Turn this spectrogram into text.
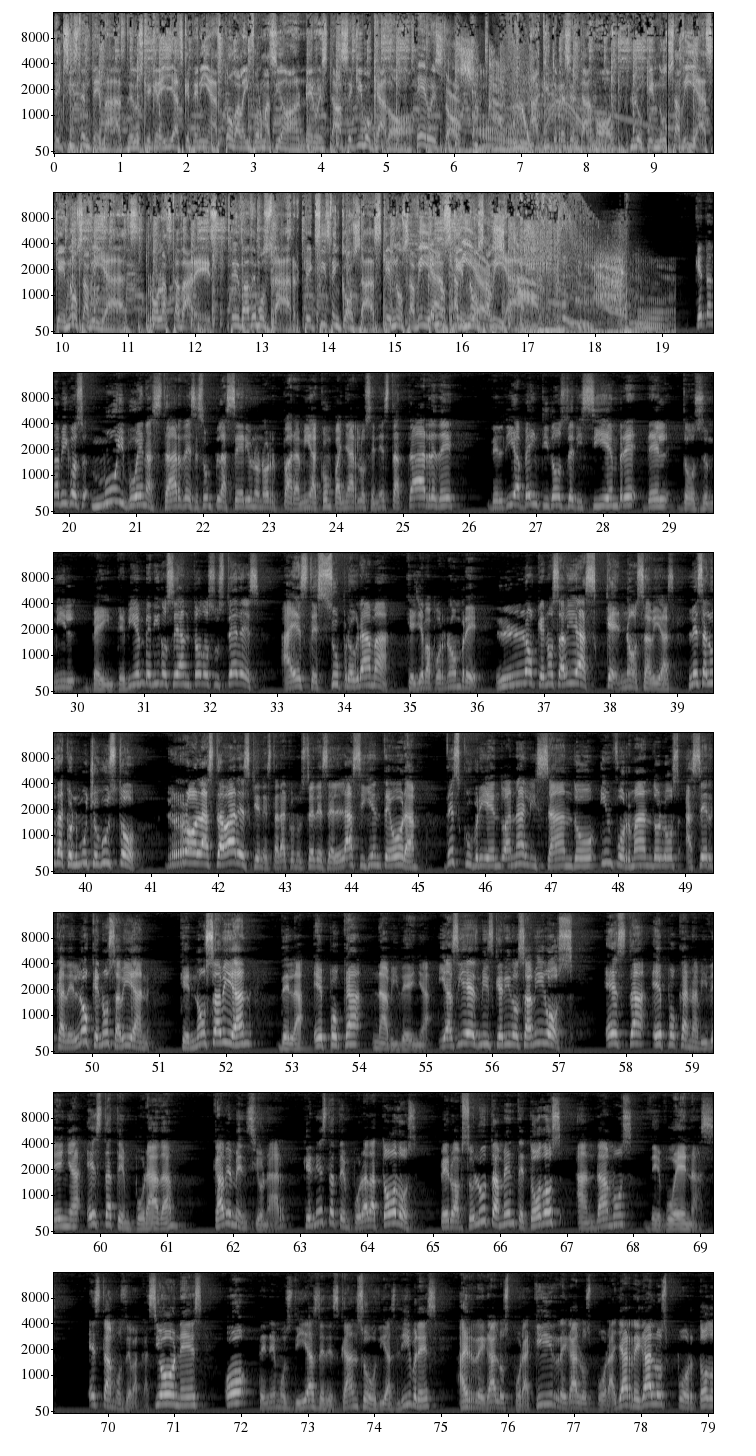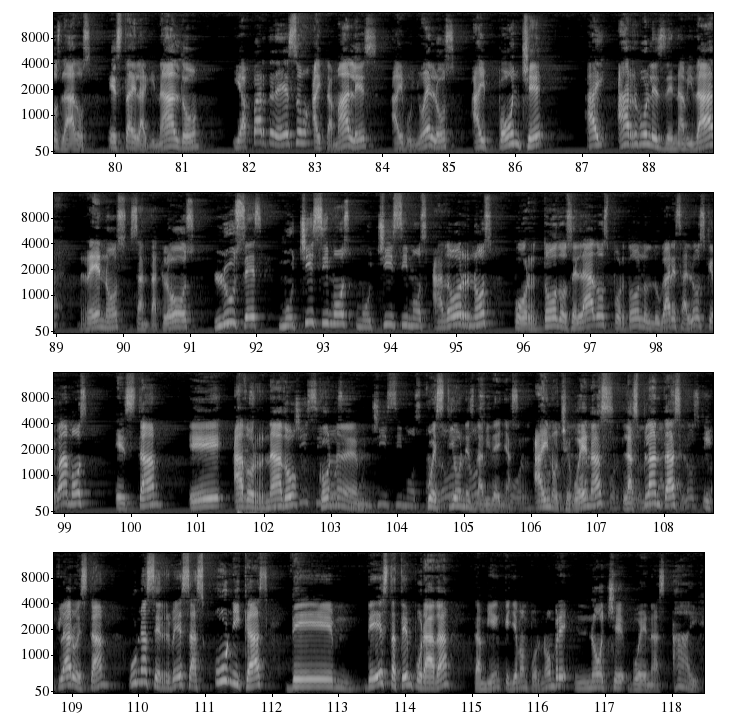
Existen temas de los que creías que tenías toda la información, pero estás equivocado. Pero estás. Aquí te presentamos lo que no sabías que no sabías. Rolas Tavares te va a demostrar que existen cosas que no sabías que no sabías. ¿Qué tal amigos? Muy buenas tardes. Es un placer y un honor para mí acompañarlos en esta tarde del día 22 de diciembre del 2020. Bienvenidos sean todos ustedes a este su programa que lleva por nombre Lo que no sabías que no sabías. Les saluda con mucho gusto Rolas Tavares, quien estará con ustedes en la siguiente hora descubriendo, analizando, informándolos acerca de lo que no sabían, que no sabían de la época navideña. Y así es, mis queridos amigos, esta época navideña, esta temporada, cabe mencionar que en esta temporada todos, pero absolutamente todos, andamos de buenas. Estamos de vacaciones o tenemos días de descanso o días libres. Hay regalos por aquí, regalos por allá, regalos por todos lados. Está el aguinaldo, y aparte de eso, hay tamales, hay buñuelos, hay ponche, hay árboles de Navidad, renos, Santa Claus, luces, muchísimos, muchísimos adornos por todos lados, por todos los lugares a los que vamos. Está eh, adornado con em, cuestiones navideñas. Hay nochebuenas, las plantas y claro está, unas cervezas únicas de, de esta temporada, también que llevan por nombre Noche Buenas. Ay,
